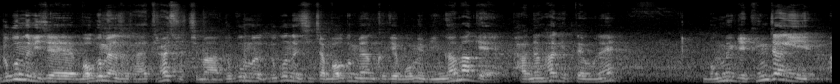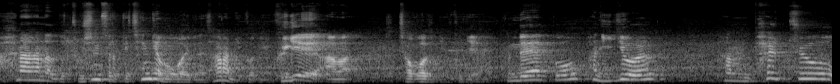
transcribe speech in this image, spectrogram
누구는 이제 먹으면서 다이어트를 할 수 있지만 누구는 누구는 진짜 먹으면 그게 몸에 민감하게 반응하기 때문에 먹는 게 굉장히 하나하나도 조심스럽게 챙겨 먹어야 되는 사람이 있거든요. 그게 아마 저거든요. 그게. 근데 또 한 2개월 한 8주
